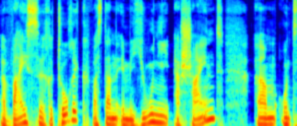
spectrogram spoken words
äh, Weiße Rhetorik, was dann im Juni erscheint. Ähm, und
